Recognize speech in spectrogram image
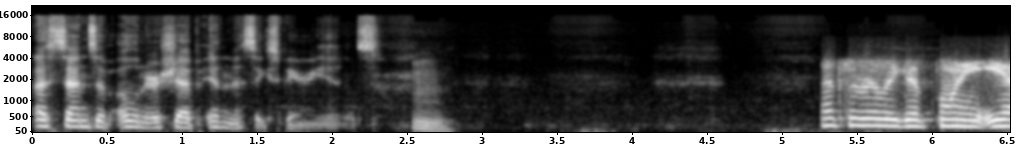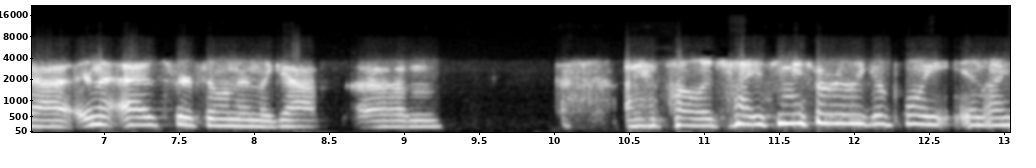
a sense of ownership in this experience mm. that's a really good point yeah and as for filling in the gaps um i apologize you made a really good point and i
